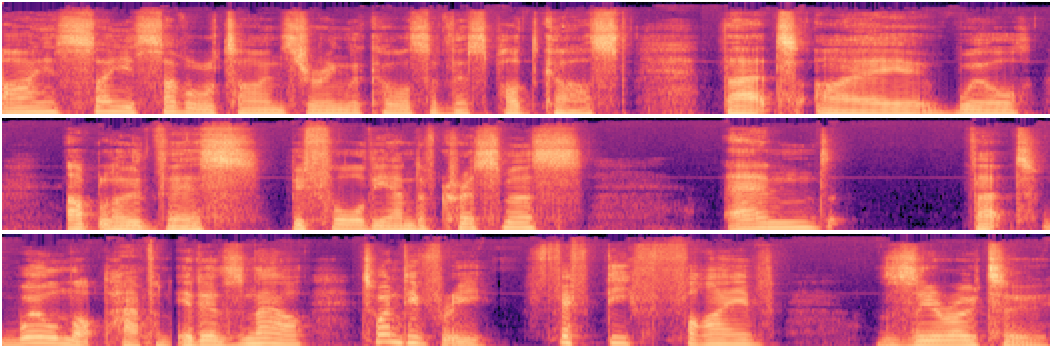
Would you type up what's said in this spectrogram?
I say several times during the course of this podcast that I will upload this before the end of Christmas, and that will not happen. It is now 235502.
